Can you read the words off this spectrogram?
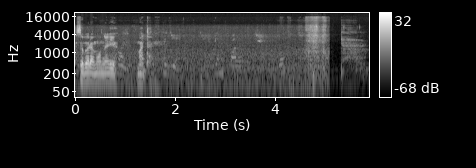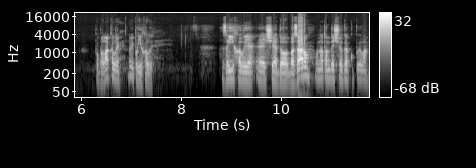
Заберемо у неї мед. Побалакали, ну і поїхали. Заїхали е, ще до базару, вона там дещо закупила.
